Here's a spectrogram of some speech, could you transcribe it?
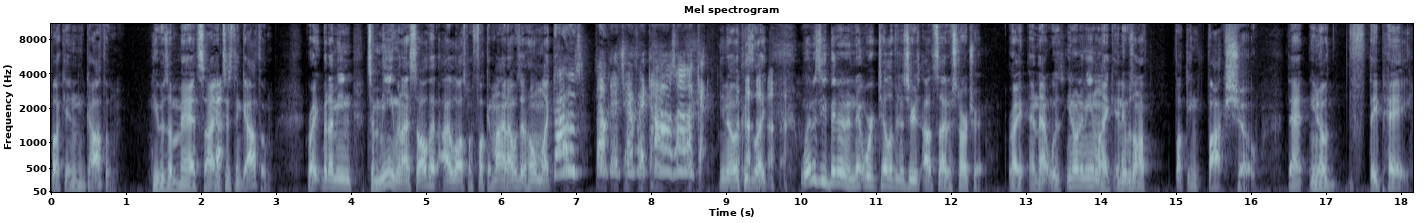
Fucking Gotham. He was a mad scientist yeah. in Gotham, right? But I mean, to me, when I saw that, I lost my fucking mind. I was at home like, that is fucking Jeffrey Combs. You know, because like, when has he been in a network television series outside of Star Trek? right? And that was, you know what I mean? Like, and it was on a fucking Fox show that, you know, they pay.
